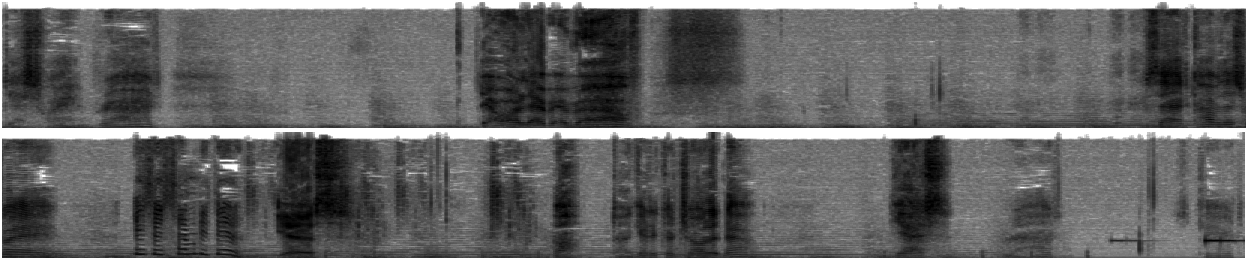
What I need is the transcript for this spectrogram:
This way, run! They won't let me move! Come this way! Is there somebody there? Yes. Oh, do I get to control it now? Yes. Run. Scared.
